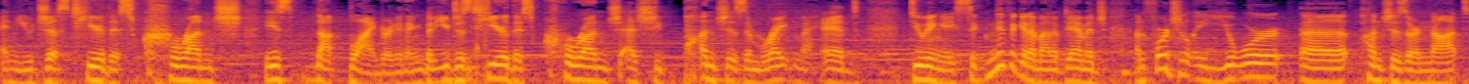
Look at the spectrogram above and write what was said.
and you just hear this crunch. He's not blind or anything, but you just hear this crunch as she punches him right in the head, doing a significant amount of damage. Unfortunately, your uh, punches are not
